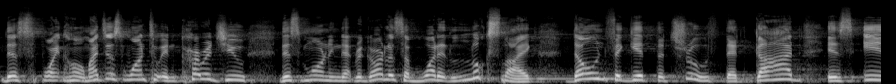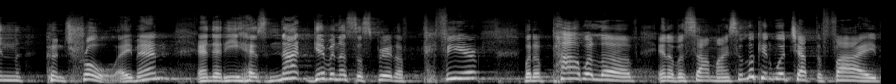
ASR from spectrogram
this point home. I just want to encourage you this morning that regardless of what it looks like, don't forget the truth that God is in control. Amen? And that He has not given us a spirit of fear but of power, love, and of a sound mind. So look at what chapter 5,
